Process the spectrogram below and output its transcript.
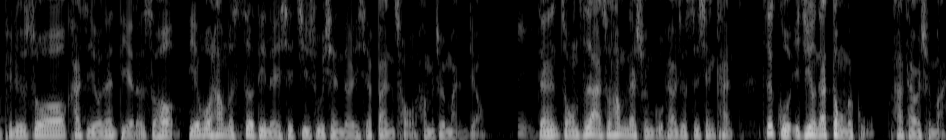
比如说开始有在跌的时候，跌破他们设定的一些技术线的一些范畴，他们就会卖掉。嗯，等总之来说，他们在选股票就是先看这股已经有在动的股，他才会去买。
